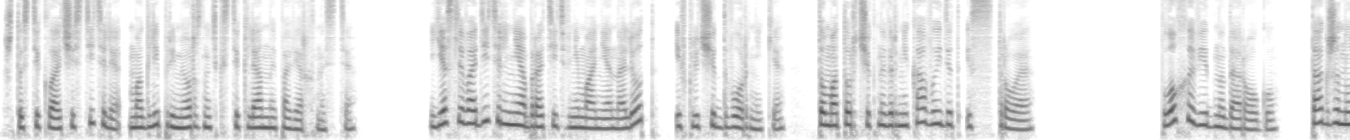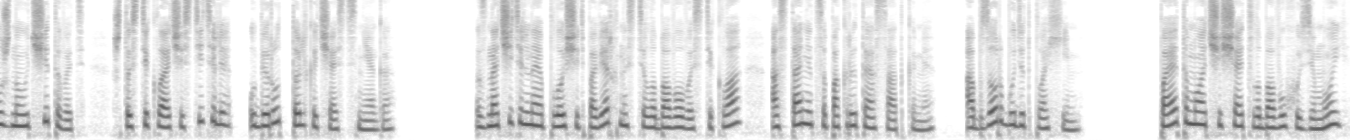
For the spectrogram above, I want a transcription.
что стеклоочистители могли примерзнуть к стеклянной поверхности. Если водитель не обратить внимания на лед и включит дворники, то моторчик наверняка выйдет из строя. Плохо видно дорогу. Также нужно учитывать, что стеклоочистители уберут только часть снега. Значительная площадь поверхности лобового стекла останется покрытой осадками, обзор будет плохим. Поэтому очищать лобовуху зимой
